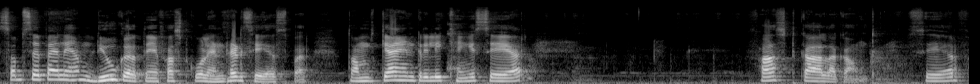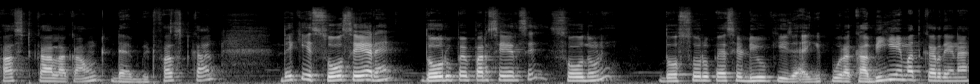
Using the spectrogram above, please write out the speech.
सबसे पहले हम ड्यू करते हैं फ़र्स्ट कॉल हंड्रेड शेयर्स पर। तो हम क्या एंट्री लिखेंगे? Share first call account. Share first call account debit. First call देखिए, सौ शेयर हैं, दो रुपये पर शेयर से सौ दूनी, दो सौ रुपये से ड्यू की जाएगी पूरा। कभी ये मत कर देना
